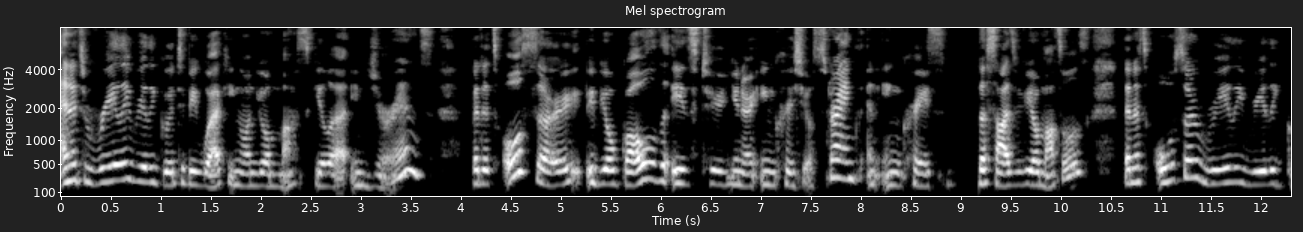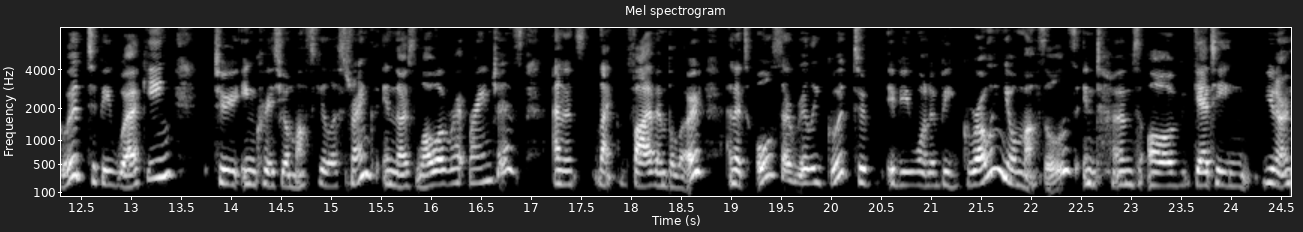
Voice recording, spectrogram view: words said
And it's really, really good to be working on your muscular endurance. But it's also, if your goal is to, you know, increase your strength and increase the size of your muscles, then it's also really, really good to be working to increase your muscular strength in those lower rep ranges and it's like five and below and it's also really good to if you want to be growing your muscles in terms of getting you know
